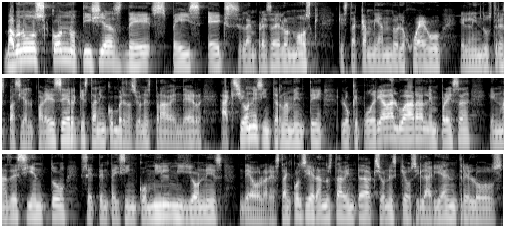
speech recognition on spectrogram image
Vámonos con noticias de SpaceX, la empresa de Elon Musk que está cambiando el juego en la industria espacial. Parece ser que están en conversaciones para vender acciones internamente, lo que podría evaluar a la empresa en más de 175 mil millones de dólares. Están considerando esta venta de acciones que oscilaría entre los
